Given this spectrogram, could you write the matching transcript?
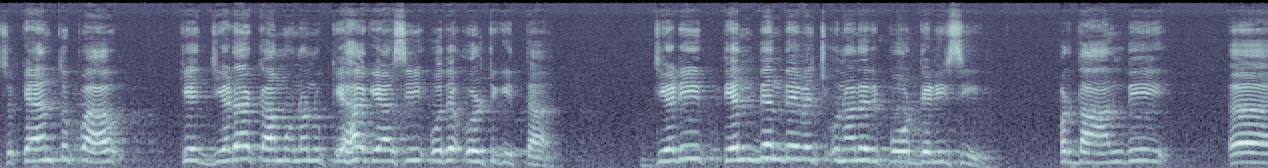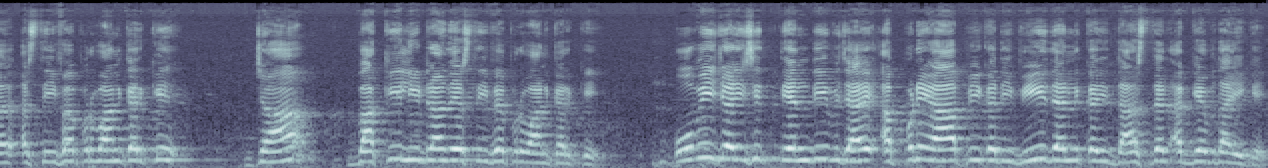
ਸੋ ਕਹਿਣ ਤੋਂ ਭਾਵ ਕਿ ਜਿਹੜਾ ਕੰਮ ਉਹਨਾਂ ਨੂੰ ਕਿਹਾ ਗਿਆ ਸੀ ਉਹਦੇ ਉਲਟ ਕੀਤਾ। ਜਿਹੜੀ 3 ਦਿਨ ਦੇ ਵਿੱਚ ਉਹਨਾਂ ਨੇ ਰਿਪੋਰਟ ਦੇਣੀ ਸੀ ਪ੍ਰਧਾਨ ਦੀ ਅਸਤੀਫਾ ਪ੍ਰਵਾਨ ਕਰਕੇ ਜਾਂ ਬਾਕੀ ਲੀਡਰਾਂ ਦੇ ਅਸਤੀਫੇ ਪ੍ਰਵਾਨ ਕਰਕੇ, ਉਹ ਵੀ ਜਿਹੜੀ ਸੀ 3 ਦੀ ਬਜਾਏ ਆਪਣੇ ਆਪ ਹੀ ਕਦੀ 20 ਦਿਨ, ਕਦੀ 10 ਦਿਨ ਅੱਗੇ ਵਧਾਈ ਗਏ।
